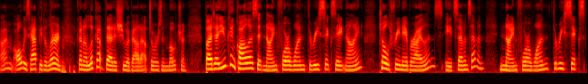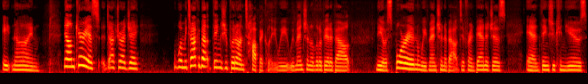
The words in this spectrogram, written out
I'm always happy to learn. going to look up that issue about outdoors and Motrin. But uh, you can call us at 941 3689, toll free Neighbor Islands, 877 941 3689. Now, I'm curious, Dr. Ajay when we talk about things you put on topically, we, we mentioned a little bit about neosporin, we've mentioned about different bandages and things you can use.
